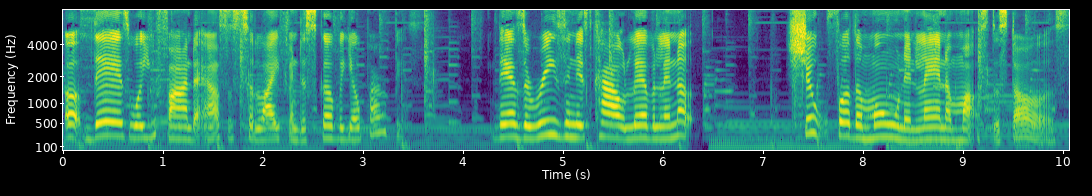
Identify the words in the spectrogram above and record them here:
Up there's where you find the answers to life and discover your purpose. There's a reason it's called leveling up. Shoot for the moon and land amongst the stars.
